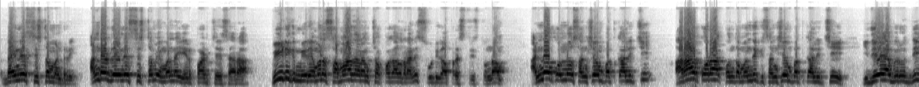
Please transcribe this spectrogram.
డ్రైనేజ్ సిస్టమ్ అంటారు. అండర్ డ్రైనేజ్ సిస్టమ్ ఏమన్నా ఏర్పాటు చేశారా? వీటికి మీరేమన్నా సమాధానం చెప్పగలరా అని సూటిగా ప్రశ్నిస్తున్నాం. అన్నో కొన్నో సంక్షేమ పథకాలు ఇచ్చి అరాకొరా కొంతమందికి సంక్షేమ పథకాలు ఇచ్చి ఇదే అభివృద్ధి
